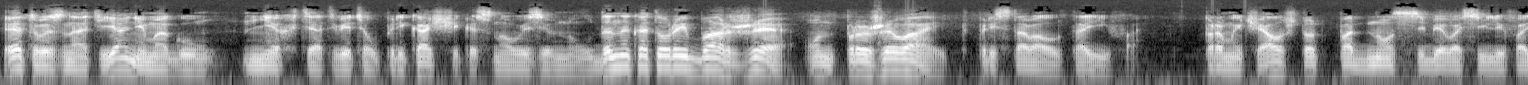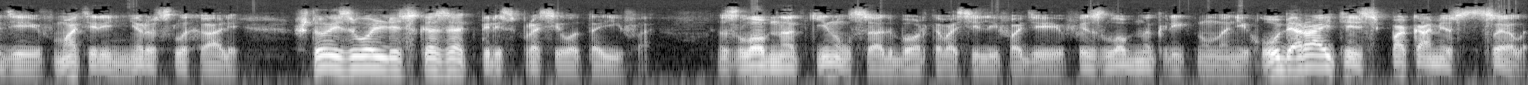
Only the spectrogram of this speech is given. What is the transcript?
«Этого знать я не могу», — нехотя ответил приказчик и снова зевнул. «Да на которой барже он проживает?» — приставал Таифа. Промычал что-то под нос себе Василий Фадеев. Матери не расслыхали. «Что изволили сказать?» — переспросила Таифа. Злобно откинулся от борта Василий Фадеев и злобно крикнул на них. «Убирайтесь, пока целы!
